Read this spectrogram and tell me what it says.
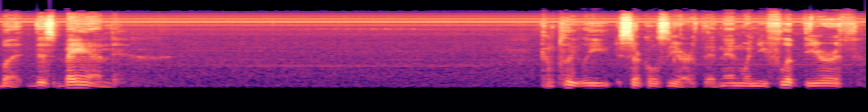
But this band completely circles the Earth. And then when you flip the Earth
